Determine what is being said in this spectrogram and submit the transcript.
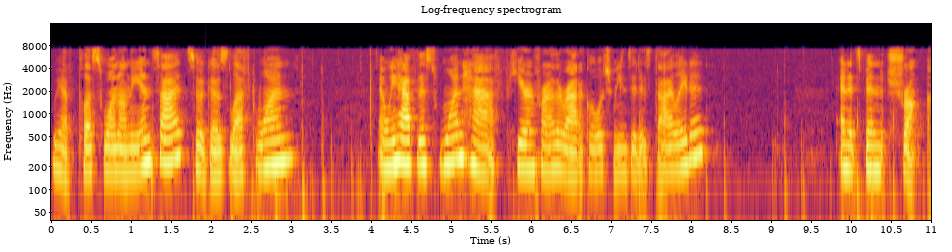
We have plus 1 on the inside, so it goes left 1. And we have this 1 half here in front of the radical, which means it is dilated, and it's been shrunk.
